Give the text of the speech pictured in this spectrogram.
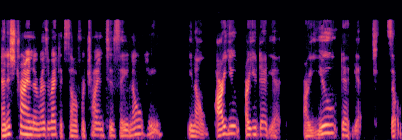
and it's trying to resurrect itself or trying to say no hey you know are you are you dead yet? Are you dead yet? So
